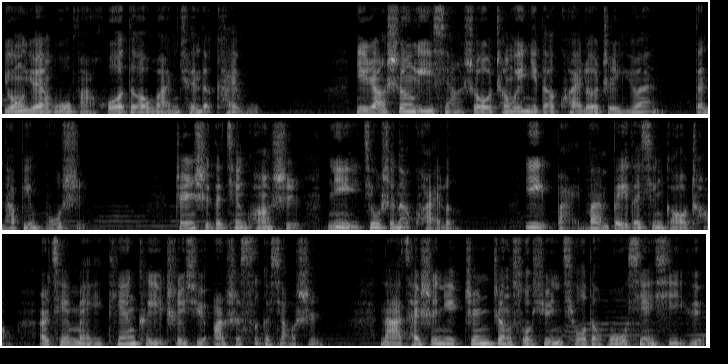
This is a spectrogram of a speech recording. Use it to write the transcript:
永远无法获得完全的开悟。你让生理享受成为你的快乐之源，但它并不是。真实的情况是你就是那快乐，一百万倍的性高潮，而且每天可以持续二十四个小时，那才是你真正所寻求的无限喜悦，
